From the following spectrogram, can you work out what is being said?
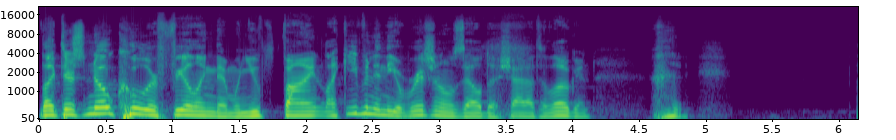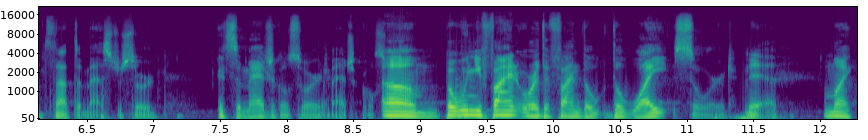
Like, there's no cooler feeling than when you find, like, even in the original Zelda. Shout out to Logan. It's not the master sword, It's the magical sword. the magical sword. Um, but when you find or they find the the white sword, yeah. I'm like,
